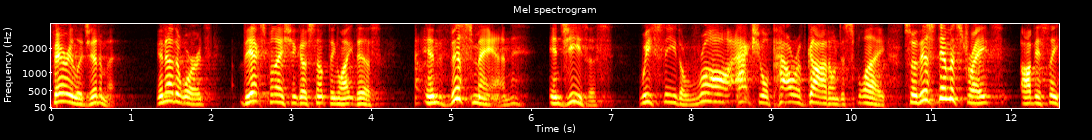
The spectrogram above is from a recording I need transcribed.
Very legitimate. In other words, the explanation goes something like this In this man, in Jesus, we see the raw, actual power of God on display. So this demonstrates, obviously,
